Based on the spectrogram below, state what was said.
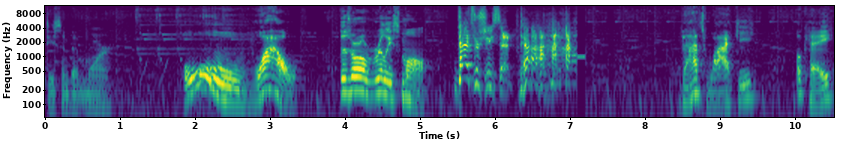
decent bit more. Oh, wow. Those are all really small. That's what she said. That's wacky. Okay.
